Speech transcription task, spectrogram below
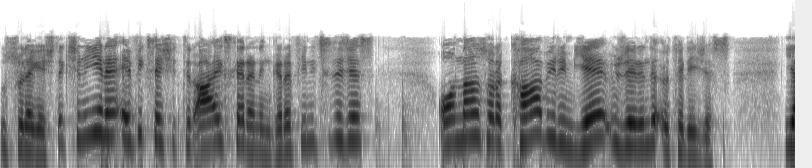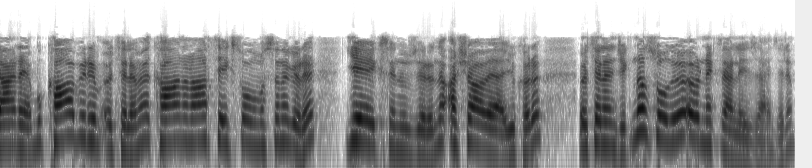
usule geçtik. Şimdi yine fx eşittir ax karenin grafiğini çizeceğiz. Ondan sonra k birim y üzerinde öteleyeceğiz. Yani bu k birim öteleme k'nın artı eksi olmasına göre y ekseni üzerinde aşağı veya yukarı ötelenecek. Nasıl oluyor? Örneklerle izah edelim.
